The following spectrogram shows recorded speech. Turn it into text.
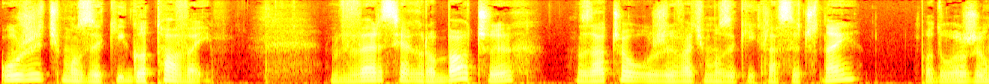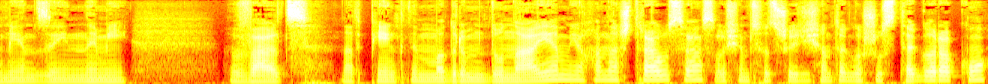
użyć muzyki gotowej. W wersjach roboczych zaczął używać muzyki klasycznej, podłożył m.in. walc nad pięknym modrym Dunajem Johanna Straussa z 866 roku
